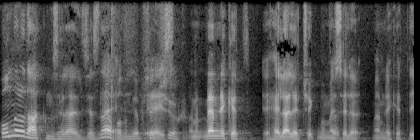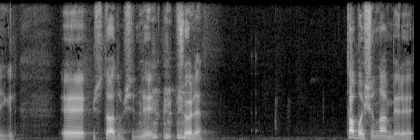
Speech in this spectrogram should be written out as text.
Onlara da hakkımızı helal edeceğiz. Ne yapalım? Yapacak bir şey yok. Memleket helal edecek bu mesele memleketle ilgili. Ee, üstadım şimdi şöyle. Ta başından beri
